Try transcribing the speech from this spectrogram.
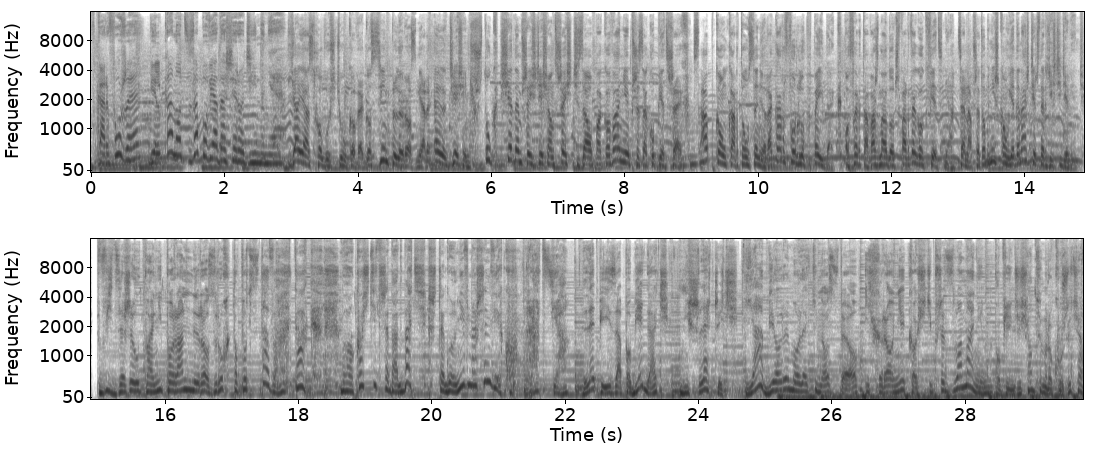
W Carrefourze Wielkanoc zapowiada się rodzinnie. Jaja z chowu ściółkowego Simple rozmiar L 10 sztuk 7,66 za opakowanie przy zakupie trzech. Z apką, kartą seniora Carrefour lub Payback. Oferta ważna do 4 kwietnia. Cena przed obniżką 11,49. Widzę, że u pani poranny rozruch to podstawa. Tak, bo o kości trzeba dbać, szczególnie w naszym wieku. Racja. Lepiej zapobiegać niż leczyć. Ja biorę moleki Osteo i chronię kości przed złamaniem. Po 50 roku życia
